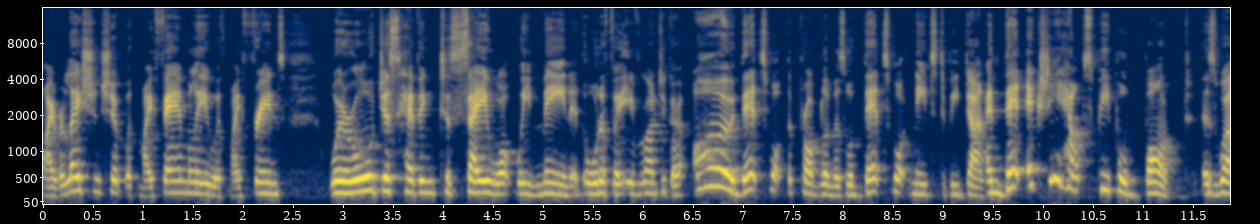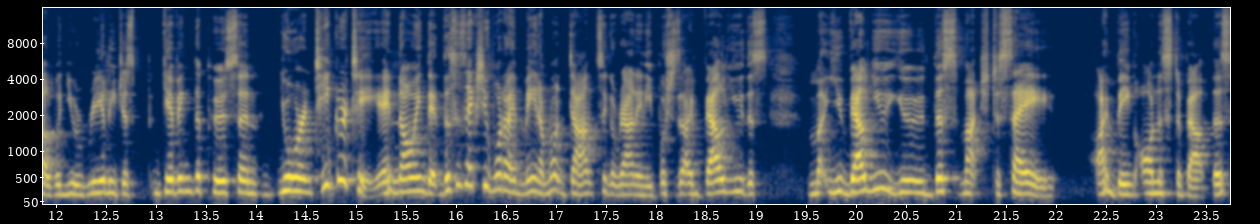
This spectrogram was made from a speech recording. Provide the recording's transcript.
my relationship, with my family, with my friends, we're all just having to say what we mean in order for everyone to go, oh, that's what the problem is, or that's what needs to be done. And that actually helps people bond as well when you're really just giving the person your integrity and knowing that this is actually what I mean. I'm not dancing around any bushes. I value this you value you this much to say I'm being honest about this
